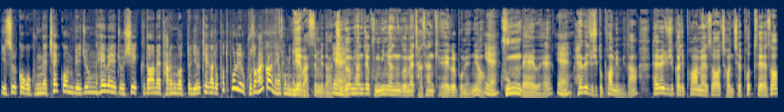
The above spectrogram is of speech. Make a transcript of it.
있을 거고 국내 채권 비중, 해외 주식, 그 다음에 다른 것들 이렇게 해 가지고 포트폴리오를 구성할 거 아니에요, 국민연금? 예, 맞습니다. 예. 지금 현재 국민연금의 자산 계획을 보면요, 예. 국내외, 예. 해외 주식도 포함입니다. 해외 주식까지 포함해서 전체 포트에서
